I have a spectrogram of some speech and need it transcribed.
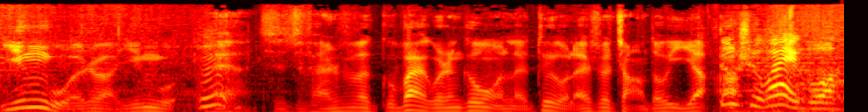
英国是吧？英国，嗯哎呀，这这反正外国人跟我来对我来说长得都一样、啊，都是外国。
